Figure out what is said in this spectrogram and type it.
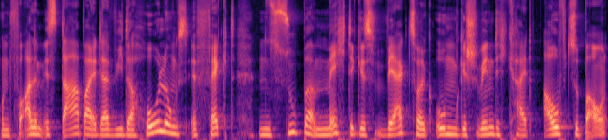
und vor allem ist dabei der Wiederholungseffekt ein super mächtiges Werkzeug, um Geschwindigkeit aufzubauen.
